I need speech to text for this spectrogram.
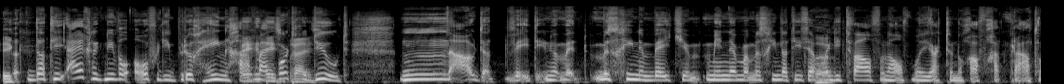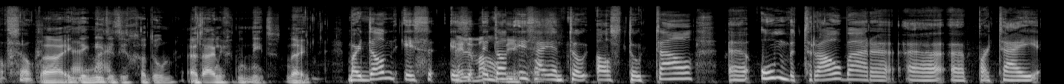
Ik... Dat hij eigenlijk nu wel over die brug heen gaat. maar hij wordt geduwd. Nou, dat weet ik. Misschien een beetje minder. Maar misschien dat hij zeg maar, die 12,5 miljard er nog af gaat praten of zo. Nou, ik denk niet dat hij het gaat doen. Uiteindelijk niet. Nee. Maar dan is, is, dan is hij een to, als totaal uh, onbetrouwbare uh, uh, partij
